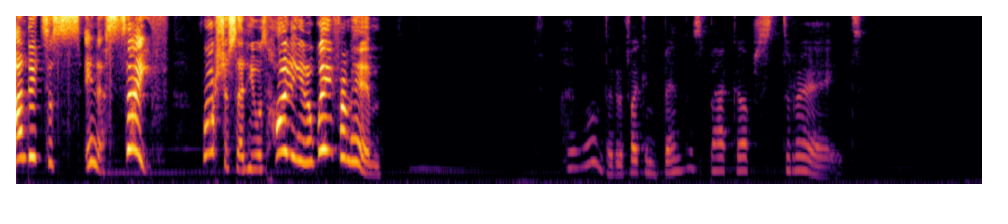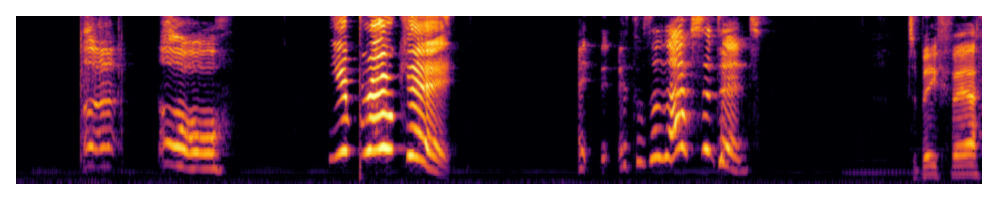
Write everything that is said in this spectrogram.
And it's a s in a safe. Russia said he was hiding it away from him. I wonder if I can bend this back up straight. Uh, oh, You broke it! it, it, it was an accident! To be fair,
